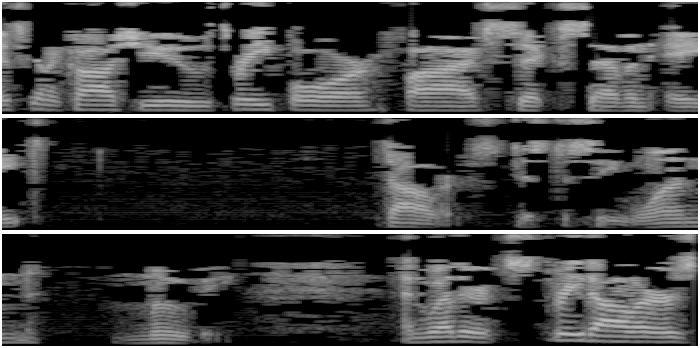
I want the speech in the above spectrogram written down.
it's going to cost you three, four, five, six, seven, eight dollars just to see one movie. And whether it's three dollars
